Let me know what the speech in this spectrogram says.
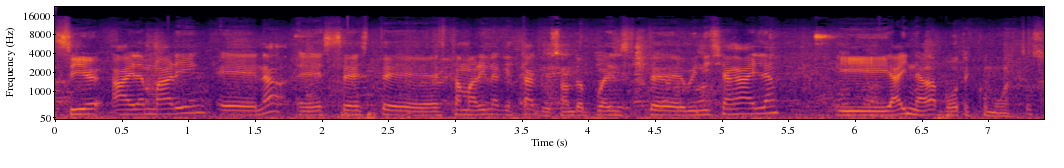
Sea Island Marine, eh, nada, es este, esta marina que está cruzando el puente de Venetian Island y hay nada, botes como estos.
